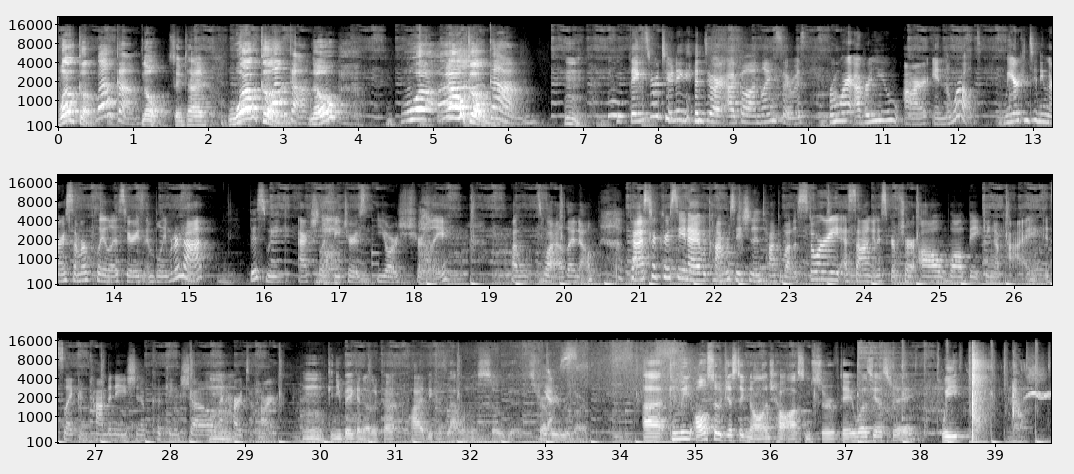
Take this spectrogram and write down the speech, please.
Welcome. Welcome. No, same time. Welcome. Welcome. No. Welcome. Welcome. Hmm. Thanks for tuning into our Echo Online service from wherever you are in the world. We are continuing our summer playlist series, and believe it or not, this week actually features yours truly. It's wild, I know. Pastor Christy and I have a conversation and talk about a story, a song, and a scripture, all while baking a pie. It's like a combination of cooking show and heart to heart. Mm, can you bake another cut pie because that one was so good? Strawberry Yes. rhubarb. Uh, can we also just acknowledge how awesome Serve Day was yesterday? We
